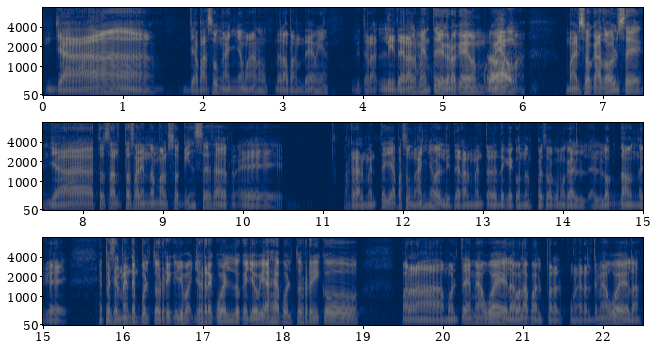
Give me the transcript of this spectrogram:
ya, ya pasó un año, mano, de la pandemia. Literal, literalmente, yo creo que hoy es ma- marzo 14, ya esto está saliendo en marzo 15. o sea, eh, realmente ya pasó un año, literalmente, desde que cuando empezó como que el, el lockdown, de que, especialmente en Puerto Rico. Yo, yo recuerdo que yo viajé a Puerto Rico para la muerte de mi abuela, ¿verdad? Para, el- para el funeral de mi abuela.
